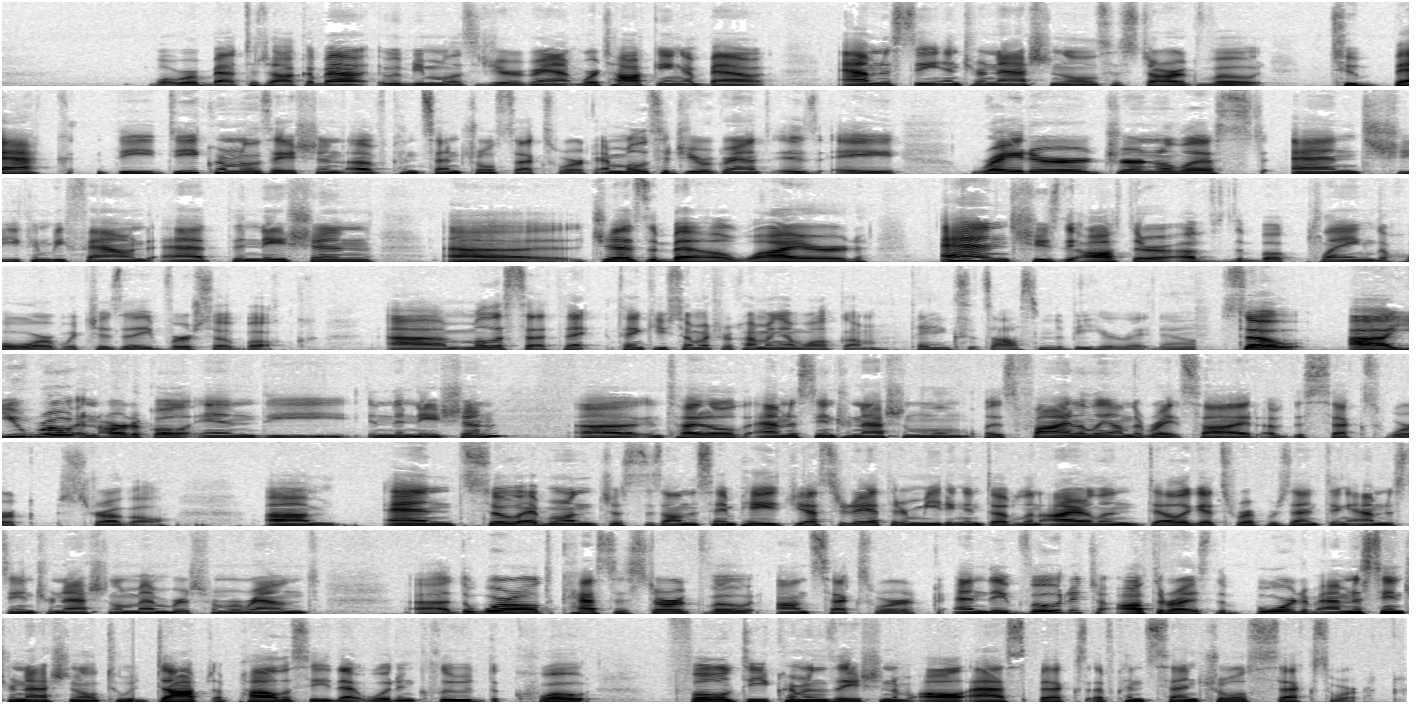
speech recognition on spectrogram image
what we're about to talk about, it would be Melissa Gira Grant. We're talking about Amnesty International's historic vote to back the decriminalization of consensual sex work. And Melissa Gira Grant is a writer, journalist, and she can be found at The Nation, uh, Jezebel, Wired, and she's the author of the book Playing the Whore, which is a verso book. Uh, Melissa, th- thank you so much for coming and welcome. Thanks. It's awesome to be here right now. So, uh, you wrote an article in the in the Nation uh, entitled "Amnesty International is finally on the right side of the sex work struggle," um, and so everyone just is on the same page. Yesterday, at their meeting in Dublin, Ireland, delegates representing Amnesty International members from around uh, the world cast a historic vote on sex work, and they voted to authorize the board of Amnesty International to adopt a policy that would include the quote full decriminalization of all aspects of consensual sex work.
